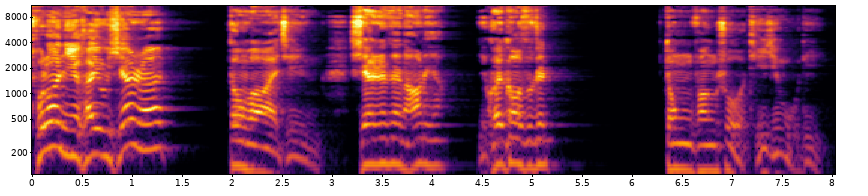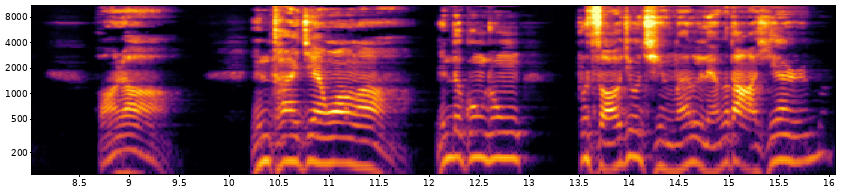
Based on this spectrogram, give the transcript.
除了你还有仙人？东方爱卿，仙人在哪里呀？你快告诉朕。东方朔提醒武帝：“皇上，您太健忘了，您的宫中不早就请来了两个大仙人吗？”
